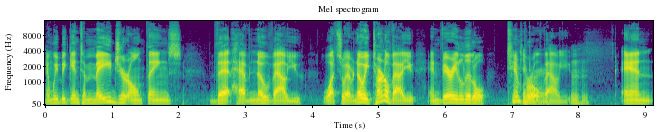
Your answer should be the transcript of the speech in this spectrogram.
and we begin to major on things that have no value whatsoever, no eternal value, and very little temporal Temporary. value. Mm-hmm. And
